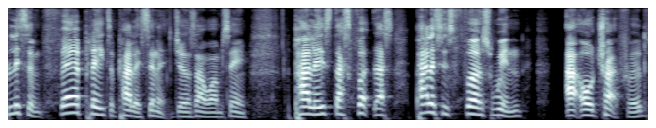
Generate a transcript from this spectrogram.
Listen, fair play to Palace, innit? Do you understand what I'm saying? Palace. That's that's Palace's first win at Old Trafford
